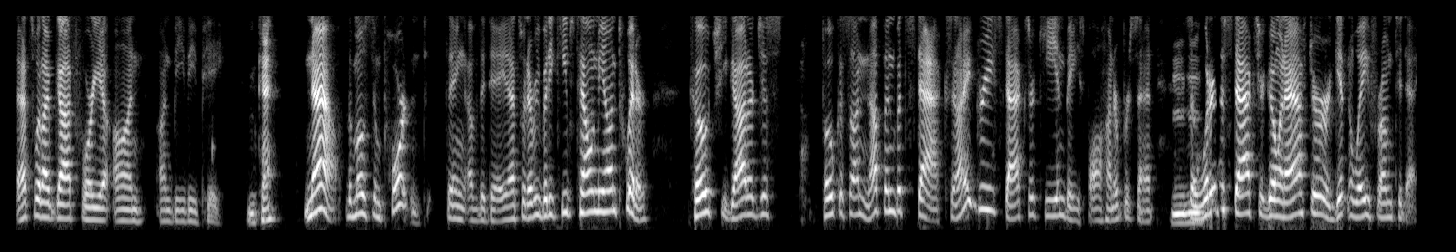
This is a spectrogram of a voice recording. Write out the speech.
That's what I've got for you on on BVP. Okay. Now, the most important thing of the day, that's what everybody keeps telling me on Twitter. Coach, you got to just focus on nothing but stacks. And I agree, stacks are key in baseball 100%. percent mm hmm So, mm-hmm. what are the stacks you're going after or getting away from today?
